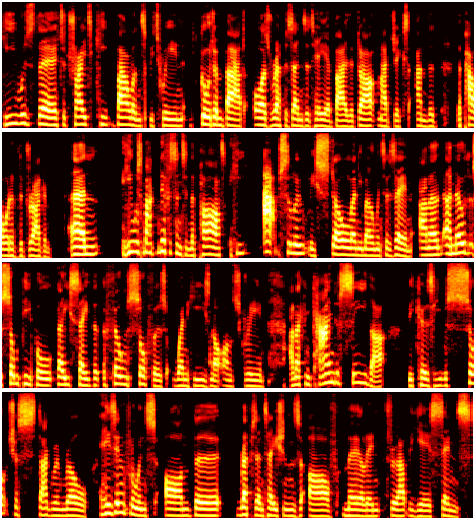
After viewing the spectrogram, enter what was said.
He was there to try to keep balance between good and bad, as represented here by the dark magics and the, the power of the dragon. And he was magnificent in the part. He absolutely stole any moment as in. And I, I, know that some people they say that the film suffers when he's not on screen, and I can kind of see that because he was such a staggering role. His influence on the representations of Merlin throughout the years since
